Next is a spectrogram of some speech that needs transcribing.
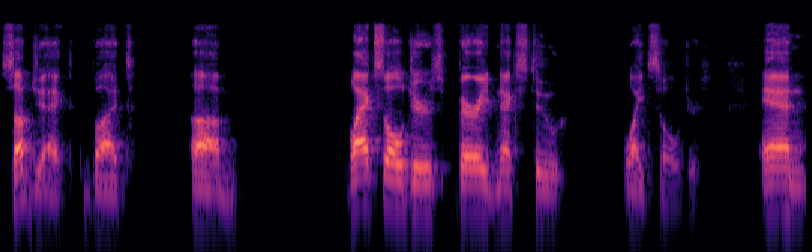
subject, but um, black soldiers buried next to white soldiers. And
